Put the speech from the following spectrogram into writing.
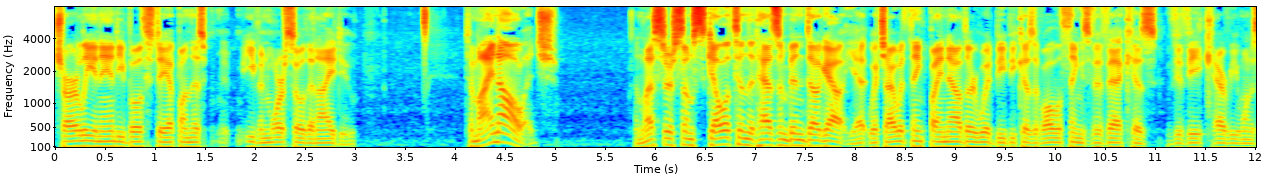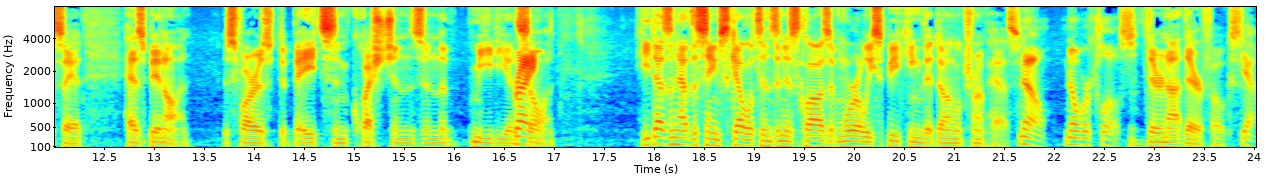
Charlie and Andy both stay up on this even more so than I do. To my knowledge, unless there's some skeleton that hasn't been dug out yet, which I would think by now there would be because of all the things Vivek has, Vivek, however you want to say it, has been on, as far as debates and questions and the media and Right. so on. He doesn't have the same skeletons in his closet, morally speaking, that Donald Trump has. No, nowhere close. They're not there, folks. Yeah,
